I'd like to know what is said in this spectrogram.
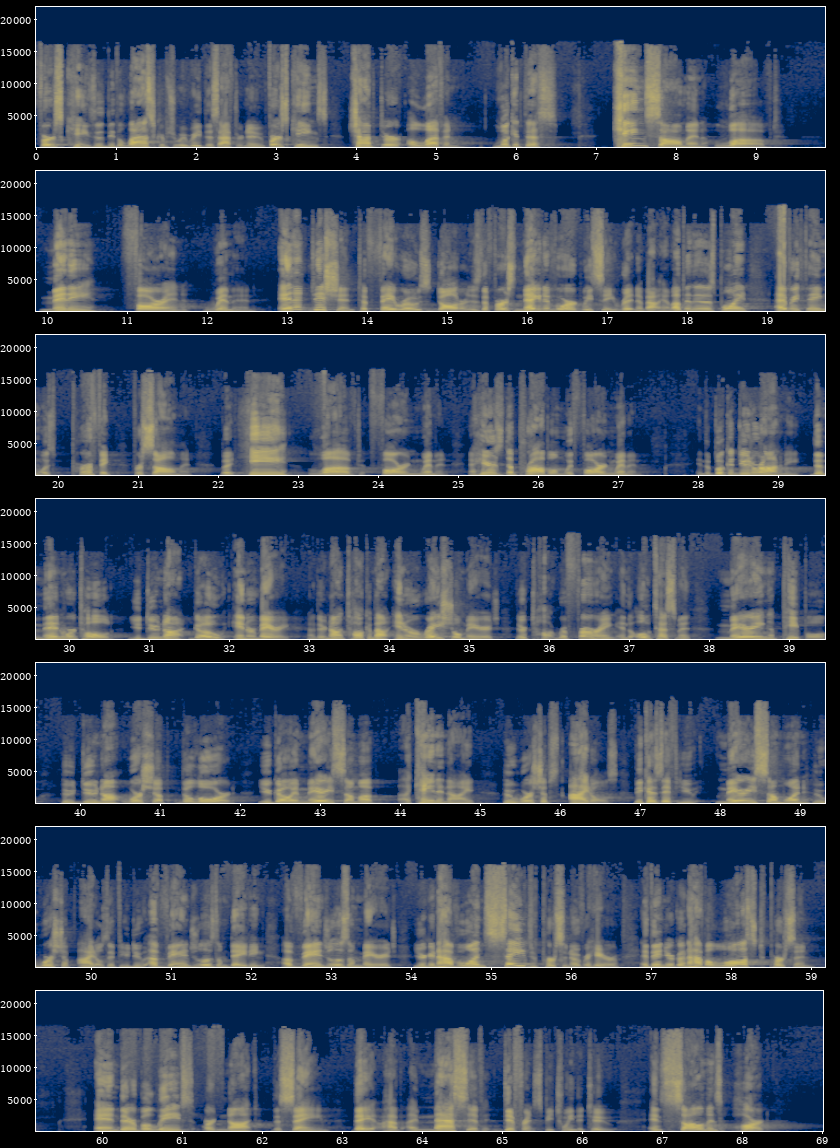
First Kings, this will be the last scripture we read this afternoon. First Kings chapter 11. Look at this. King Solomon loved many foreign women in addition to Pharaoh's daughter. This is the first negative word we see written about him. Up until this point, Everything was perfect for Solomon, but he loved foreign women. Now, here's the problem with foreign women. In the book of Deuteronomy, the men were told, You do not go intermarry. Now, they're not talking about interracial marriage, they're ta- referring in the Old Testament marrying people who do not worship the Lord. You go and marry some of a Canaanite who worships idols. Because if you marry someone who worship idols, if you do evangelism dating, evangelism marriage, you're going to have one saved person over here, and then you're going to have a lost person, and their beliefs are not the same. They have a massive difference between the two. And Solomon's heart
